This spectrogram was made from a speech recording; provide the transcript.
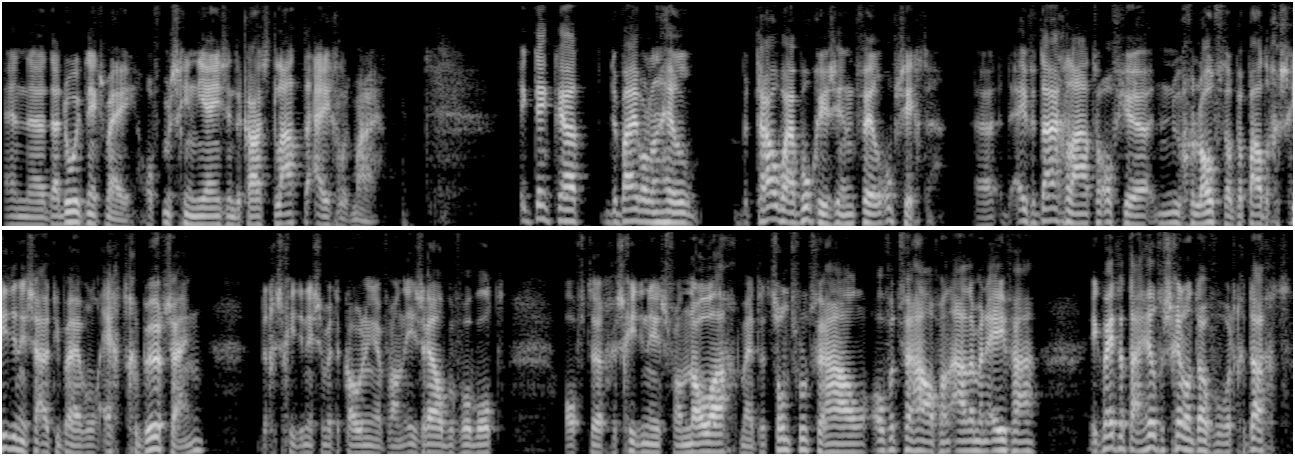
en uh, daar doe ik niks mee? Of misschien niet eens in de kast, laat het eigenlijk maar. Ik denk dat de Bijbel een heel betrouwbaar boek is in veel opzichten. Uh, even dagen later of je nu gelooft dat bepaalde geschiedenissen uit die Bijbel echt gebeurd zijn. De geschiedenissen met de koningen van Israël bijvoorbeeld. Of de geschiedenis van Noach met het zondvloedverhaal. Of het verhaal van Adam en Eva. Ik weet dat daar heel verschillend over wordt gedacht.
